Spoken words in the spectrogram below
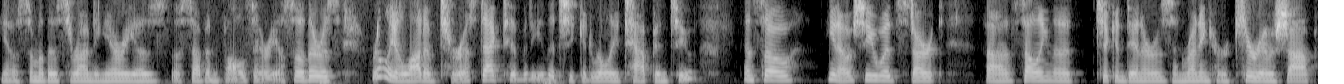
you know, some of the surrounding areas, the Seven Falls area. So there was really a lot of tourist activity that she could really tap into. And so, you know, she would start uh, selling the chicken dinners and running her curio shop.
